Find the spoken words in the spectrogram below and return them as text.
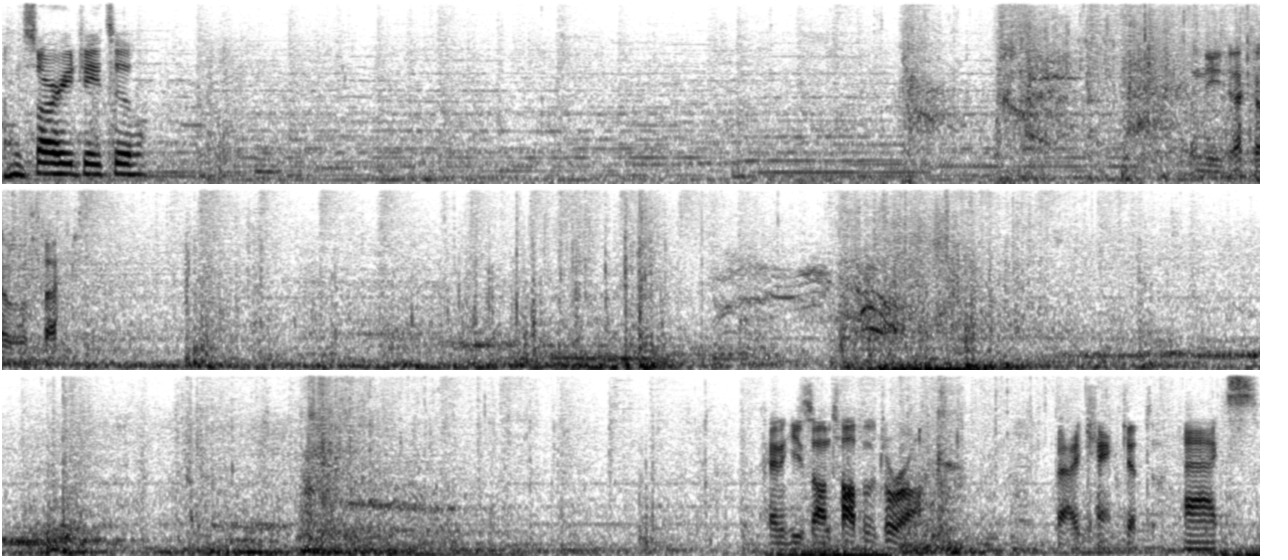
I'm sorry, J2. And he's on top of the rock that I can't get to. Axe.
